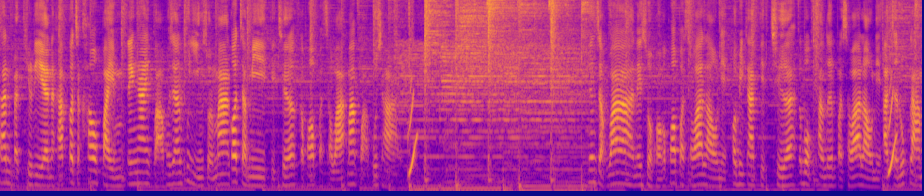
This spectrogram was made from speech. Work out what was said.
สั้นแบคทีเรียนะครับก็จะเข้าไปได้ง่ายกว่าเพราะฉะนั้นผู้หญิงส่วนมากก็จะมีติดเชื้อกระเพาะปัสสาวะมากกว่าผู้ชายเนื่องจากว่าในส่วนของกระเพาะปัสสาวะเราเนี่ยพอมีการติดเชื้อระบบทางเดินปัสสาวะเราเนี่ยอาจจะลุกลาม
